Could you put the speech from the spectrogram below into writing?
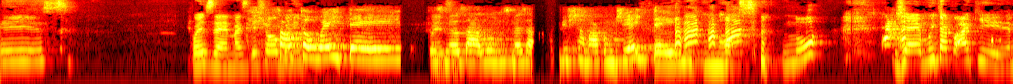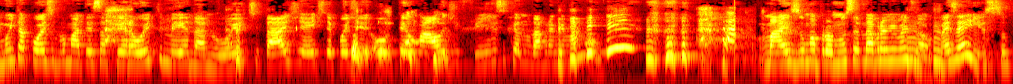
Isso. Pois é, mas deixa eu... Falta o A-Day. Os meus é. alunos, meus alunos me chamavam de A-Day. Nossa, no... Já é muita aqui, é muita coisa para uma terça-feira, oito e meia da noite, tá, gente? Depois de ter uma aula de física, não dá para mim mais não. mais uma pronúncia não dá para mim mais não. Mas é isso.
